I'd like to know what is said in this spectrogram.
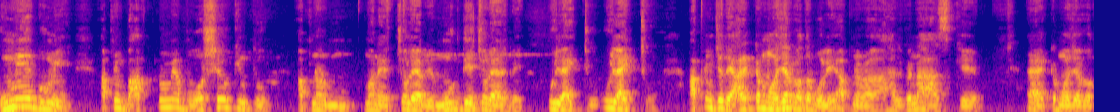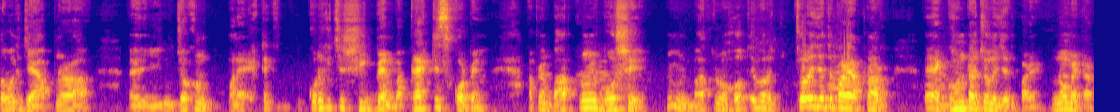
ঘুমিয়ে ঘুমিয়ে। আপনি বাথরুমে বসেও কিন্তু আপনার মানে চলে আসবে, মুখ দিয়ে চলে আসবে। We like to we like to আপনি যদি আরেকটা মজার কথা বলি, আপনারা হাসবেন না, আজকে হ্যাঁ একটা মজার কথা বলি যে আপনারা যখন মানে একটা কোনো কিছু শিখবেন বা প্র্যাকটিস করবেন, আপনার বাথরুমে বসে, হুম বাথরুমে হতে পারে, চলে যেতে পারে আপনার, এক ঘণ্টা চলে যেতে পারে নো ম্যাটার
